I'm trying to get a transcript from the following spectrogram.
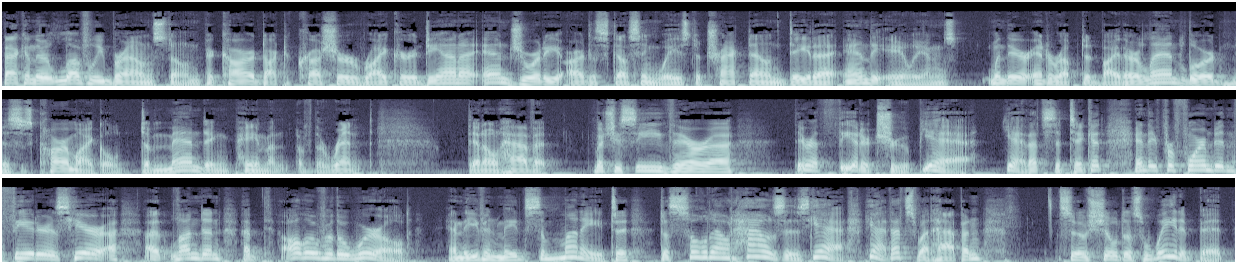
Back in their lovely brownstone, Picard, Dr. Crusher, Riker, Deanna, and Geordi are discussing ways to track down Data and the aliens when they are interrupted by their landlord, Mrs. Carmichael, demanding payment of the rent. They don't have it. But you see, they're, uh, they're a theater troupe, yeah. Yeah, that's the ticket. And they performed in theaters here, uh, uh, London, uh, all over the world. And they even made some money to, to sold out houses. Yeah, yeah, that's what happened. So if she'll just wait a bit,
